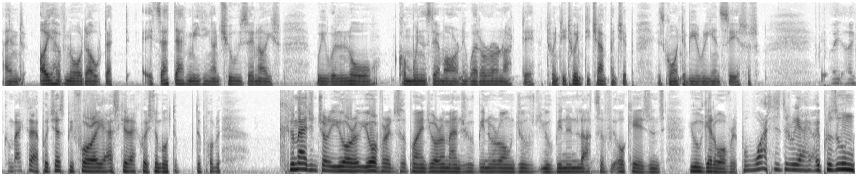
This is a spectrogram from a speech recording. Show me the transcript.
and I have no doubt that it's at that meeting on Tuesday night we will know come Wednesday morning whether or not the 2020 championship is going to be reinstated. I, will come back to that, but just before I ask you that question about the, the public, can imagine, Jerry, you're you're very disappointed. You're a manager. you've been around. You've you've been in lots of occasions. You'll get over it. But what is the reaction? I presume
